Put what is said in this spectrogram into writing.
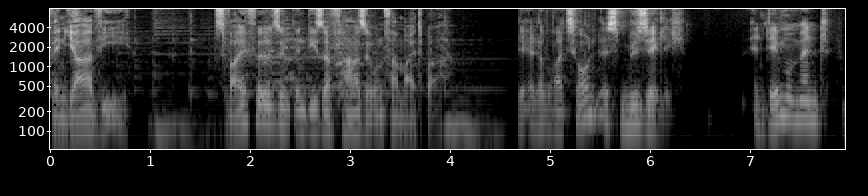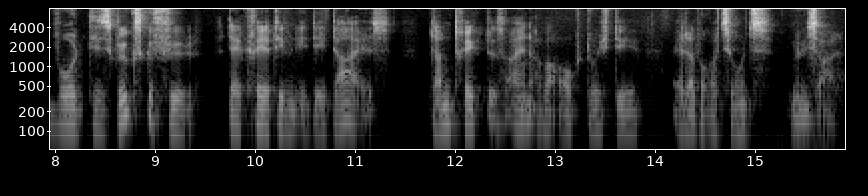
Wenn ja, wie? Zweifel sind in dieser Phase unvermeidbar. Die Elaboration ist mühselig. In dem Moment, wo dieses Glücksgefühl der kreativen Idee da ist, dann trägt es einen aber auch durch die Elaborationsmühsal.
